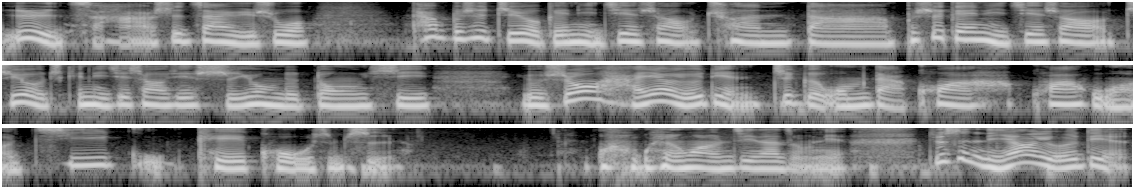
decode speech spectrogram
日杂，是在于说，它不是只有给你介绍穿搭，不是给你介绍，只有给你介绍一些实用的东西，有时候还要有一点这个我们打夸夸虎啊，击鼓 K 扣是不是？我 我也忘记那怎么念，就是你要有一点。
